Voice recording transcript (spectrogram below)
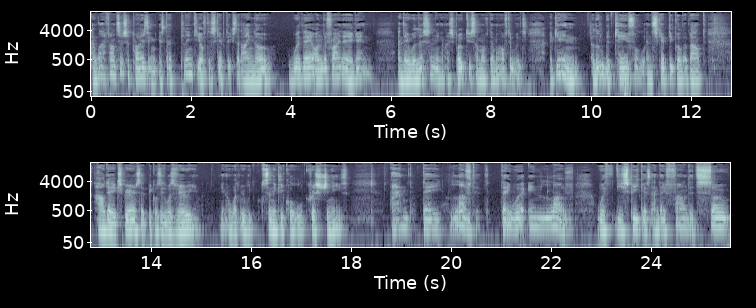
And what I found so surprising is that plenty of the skeptics that I know were there on the Friday again and they were listening and I spoke to some of them afterwards. Again, a little bit careful and skeptical about how they experienced it because it was very, you know, what we would cynically call Christianese. And they loved it. They were in love with these speakers and they found it so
